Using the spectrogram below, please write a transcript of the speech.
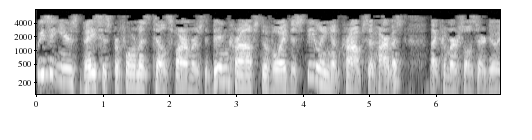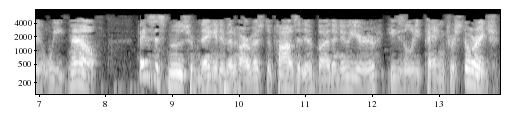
Recent years' basis performance tells farmers to bin crops to avoid the stealing of crops at harvest, like commercials are doing wheat now. Basis moves from negative at harvest to positive by the new year, easily paying for storage.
